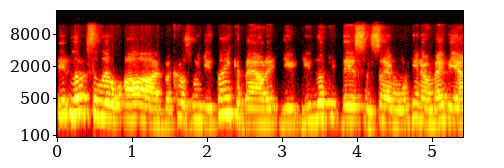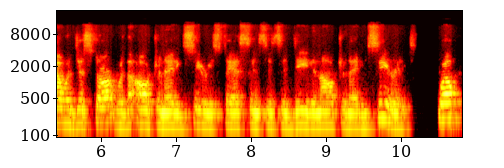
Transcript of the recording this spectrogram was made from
it looks a little odd because when you think about it, you, you look at this and say, well, you know, maybe I would just start with the alternating series test since it's indeed an alternating series. Well,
